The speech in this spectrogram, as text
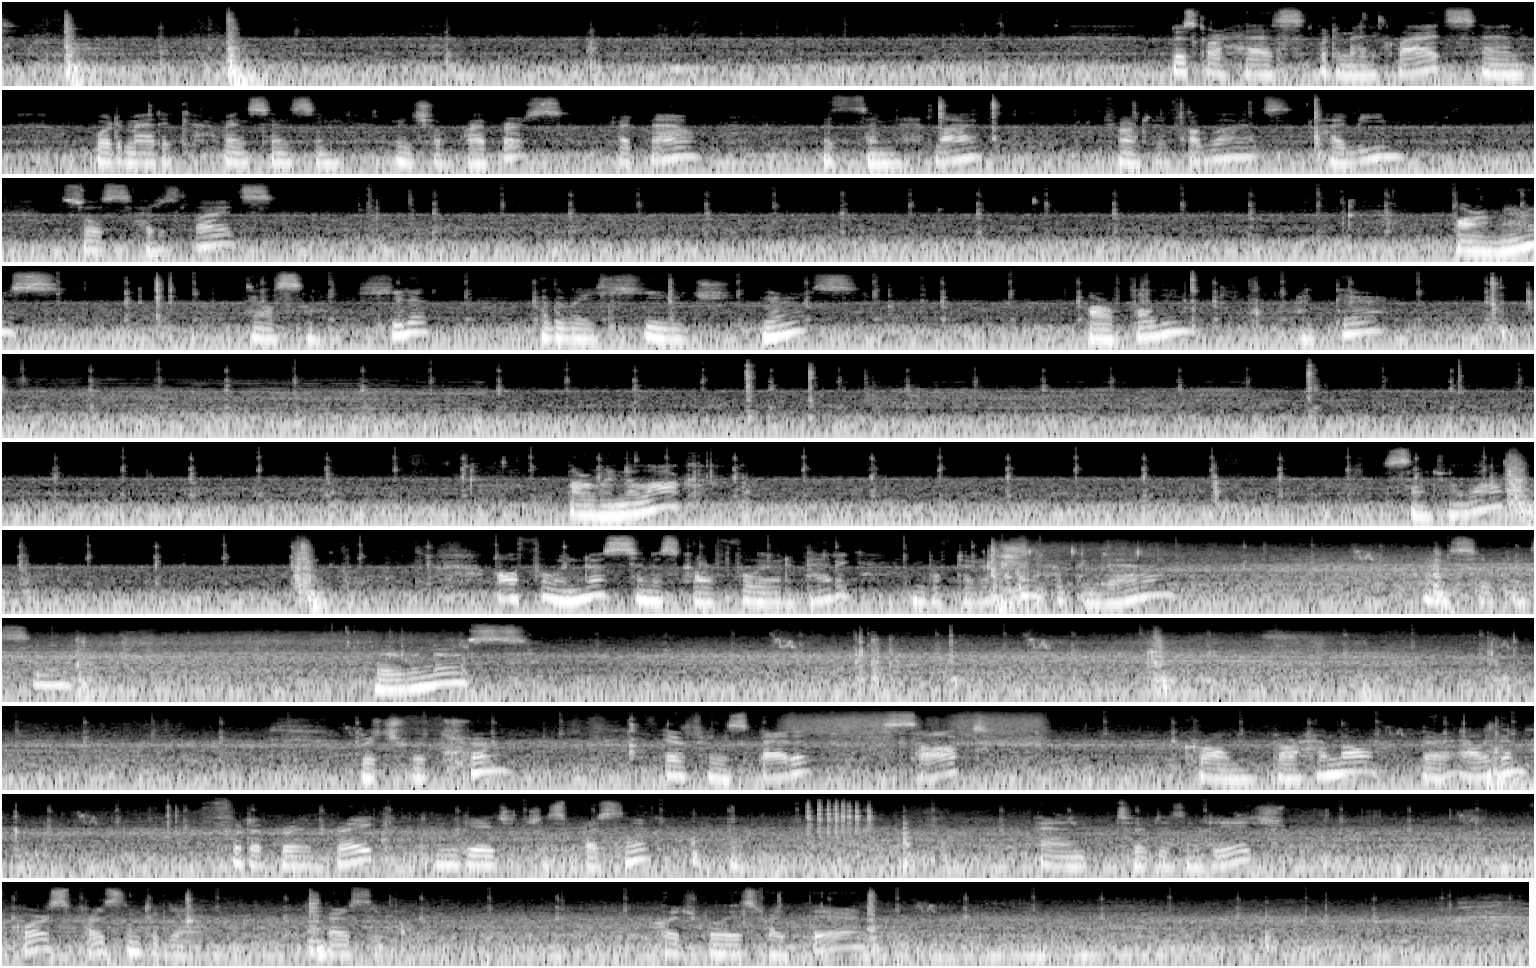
This car has automatic lights and automatic rain sensing windshield wipers. Right now, let's turn the headlight front and fog lights, high beam, soul side lights. Power mirrors, also heated, by the way, huge mirrors. Power folding, right there. Power window lock, central lock. All four windows in this car fully automatic in both directions, up and down. As you can see, rear windows. Rich wood trim. Everything is padded, soft. Chrome door handle, very elegant. Foot brake brake, engage just pressing it and to disengage, of course, press it again. Very simple. Hood release right there.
